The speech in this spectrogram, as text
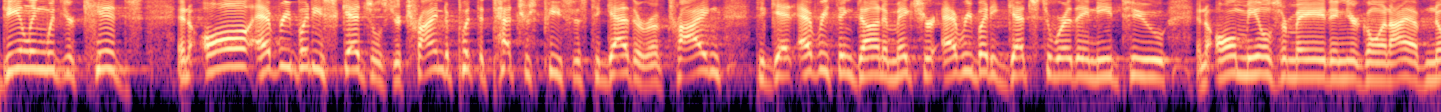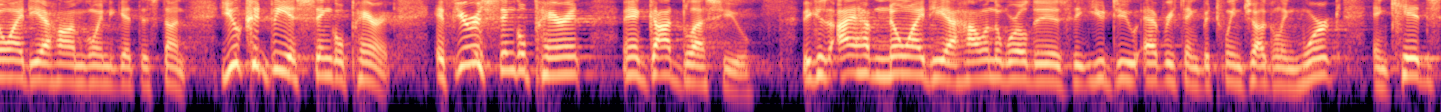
dealing with your kids, and all everybody's schedules. You're trying to put the Tetris pieces together of trying to get everything done done and make sure everybody gets to where they need to and all meals are made and you're going, I have no idea how I'm going to get this done. You could be a single parent. If you're a single parent, man, God bless you. Because I have no idea how in the world it is that you do everything between juggling work and kids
